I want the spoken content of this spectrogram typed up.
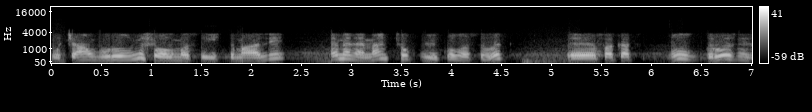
Uçağın vurulmuş olması ihtimali hemen hemen çok büyük olasılık. E, fakat bu Grozny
